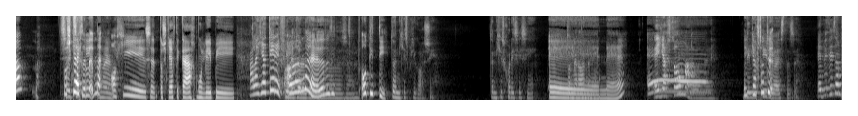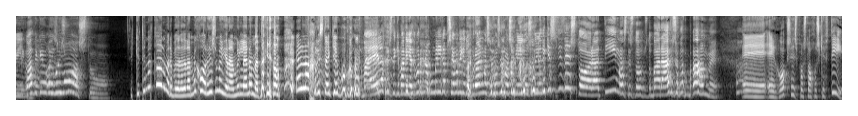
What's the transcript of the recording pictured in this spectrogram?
το Σε σκέφτηκα. τσε- Ναι, ναι. όχι σε, το σκέφτηκα, αχ, μου λείπει. Αλλά γιατί ρε φίλε Αλλά τώρα. ναι, ρε, δεν δε- δε- βάζα. Ότι τι. Τον είχες πληγώσει. Τον είχες χωρίσει εσύ. Ε, Το λέγανε. ναι. Ε, γι' αυτό μάλλον. Ρε. Ε, και αυτό τι... Δηλητήριο έσταζε. Επειδή ήταν Πληγώθηκε ο εγωισμός του. Ε, Και τι να κάνουμε, ρε παιδιά, δηλαδή, να μην χωρίσουμε για να μην λένε μετά για μου. Έλα, Χριστέ και Μπούκον. Μα έλα Χριστέ και Παναγία, δεν μπορούμε να πούμε λίγα ψέματα για τον πρώην μας εφόσον μας πλήγωσε. Δηλαδή και εσύ τι θες τώρα, τι είμαστε στο, στον παράδεισο θα πάμε. Ε, εγώ ξέρεις πώς το έχω σκεφτεί.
